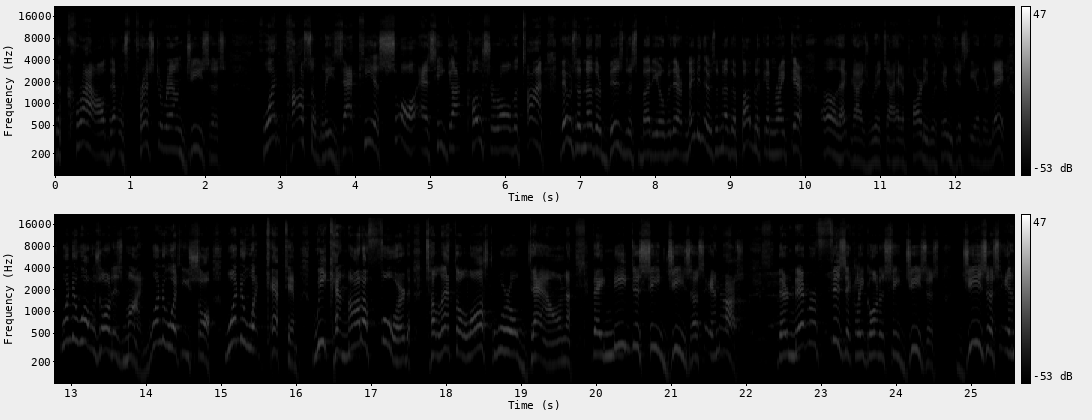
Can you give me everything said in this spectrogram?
the crowd that was pressed around Jesus what possibly Zacchaeus saw as he got closer all the time. There was another business buddy over there. Maybe there's another publican right there. Oh, that guy's rich. I had a party with him just the other day. Wonder what was on his mind. Wonder what he saw. Wonder what kept him. We cannot afford to let the lost world down. They need to see Jesus in us. They're never physically going to see Jesus. Jesus in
